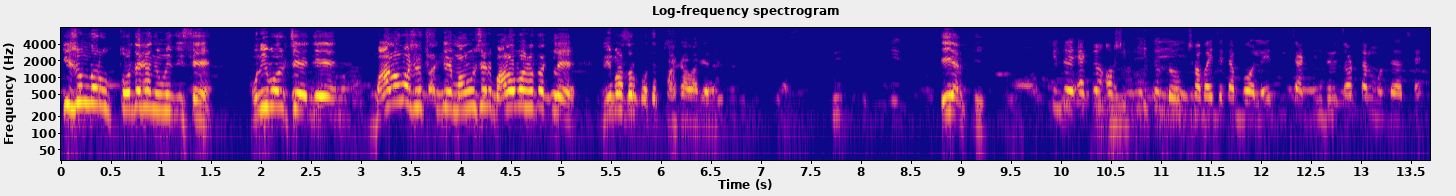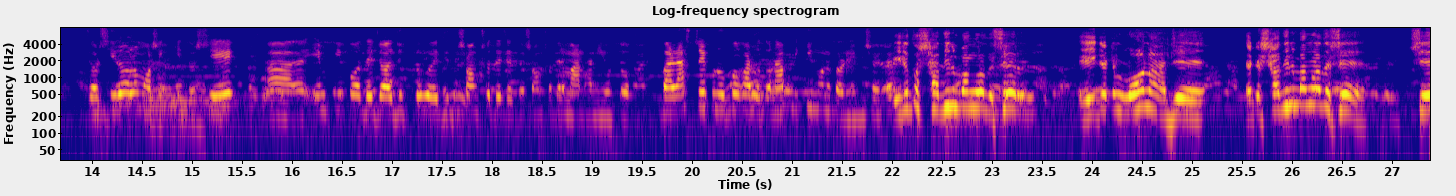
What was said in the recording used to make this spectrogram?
কি সুন্দর উত্তর দেখেন উনি দিছে। উনি বলছে যে ভালোবাসা থাকলে মানুষের ভালোবাসা থাকলে নির্বাচন করতে টাকা লাগে না। এই আর কি। কিন্তু একটা অশিক্ষিত লোক সবাই যেটা বলে, দুই, চার দিন ধরে চর্চার মধ্যে আছে জল শিরো আলম অশিক্ষিত। সে এমপি পদে জয়যুক্ত হয়ে যদি সংসদে যেত, সংসদের মানহানি হতো বা রাষ্ট্রের কোনো উপকার হতো না, আপনি কি মনে করেন এই বিষয়টা? এটা তো স্বাধীন বাংলাদেশের এইটা একটা ল না যে একটা স্বাধীন বাংলাদেশে সে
